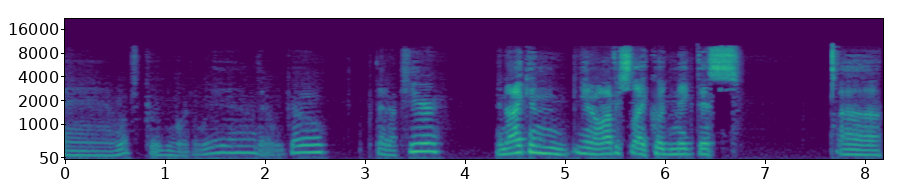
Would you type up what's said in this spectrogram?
And whoops there. We go. Put that up here. And I can you know obviously I could make this uh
